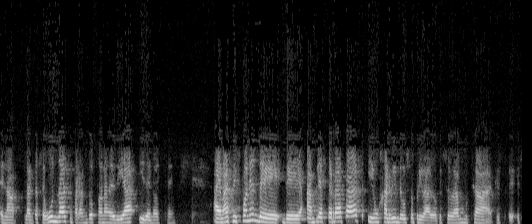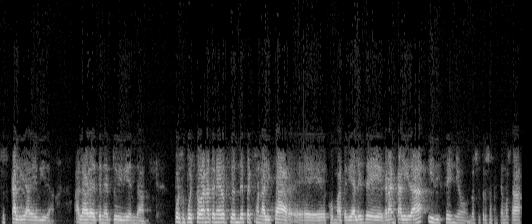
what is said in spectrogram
en la planta segunda, separando zona de día y de noche. Además disponen de, amplias terrazas y un jardín de uso privado, que eso da mucha, que eso es calidad de vida a la hora de tener tu vivienda. Por supuesto, van a tener opción de personalizar eh, con materiales de gran calidad y diseño. Nosotros ofrecemos a,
